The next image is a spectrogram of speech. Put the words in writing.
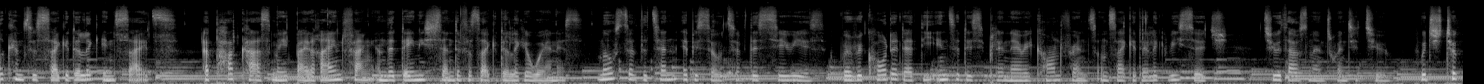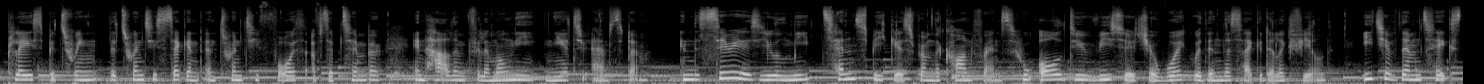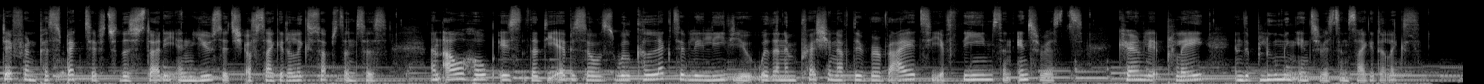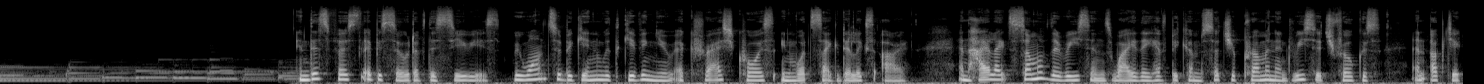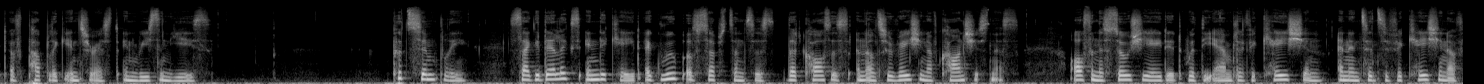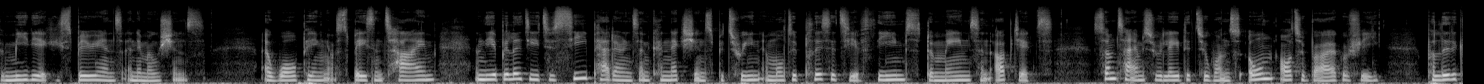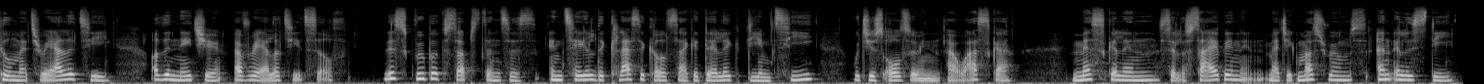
Welcome to Psychedelic Insights, a podcast made by Reinfang and the Danish Center for Psychedelic Awareness. Most of the 10 episodes of this series were recorded at the Interdisciplinary Conference on Psychedelic Research 2022, which took place between the 22nd and 24th of September in Haarlem Philharmonie near to Amsterdam. In the series, you will meet 10 speakers from the conference who all do research or work within the psychedelic field. Each of them takes different perspectives to the study and usage of psychedelic substances, and our hope is that the episodes will collectively leave you with an impression of the variety of themes and interests currently at play in the blooming interest in psychedelics. In this first episode of this series, we want to begin with giving you a crash course in what psychedelics are and highlight some of the reasons why they have become such a prominent research focus and object of public interest in recent years. Put simply, psychedelics indicate a group of substances that causes an alteration of consciousness, often associated with the amplification and intensification of immediate experience and emotions a warping of space and time, and the ability to see patterns and connections between a multiplicity of themes, domains, and objects, sometimes related to one's own autobiography, political materiality, or the nature of reality itself. This group of substances entail the classical psychedelic DMT, which is also in ayahuasca, mescaline, psilocybin in magic mushrooms, and LSD.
